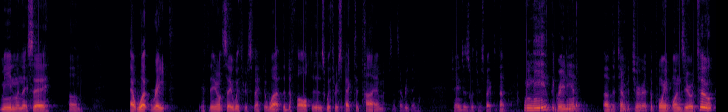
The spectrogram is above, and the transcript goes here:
mean when they say um, at what rate. If they don't say with respect to what, the default is with respect to time, since everything changes with respect to time we need the gradient of the temperature at the point 102,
